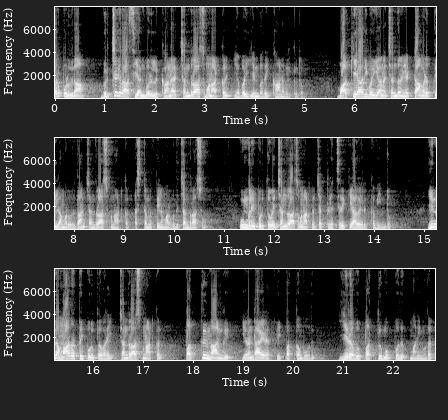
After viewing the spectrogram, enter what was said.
தற்பொழுது நாம் விருச்சகராசி அன்பர்களுக்கான சந்திராசும நாட்கள் எவை என்பதை காணவிருக்கின்றோம். பாக்கியாதிபதியான சந்திரன் எட்டாம் இடத்தில் அமர்வது தான் சந்திராசும நாட்கள். அஷ்டமத்தில் அமர்வது சந்திராசுமம் உங்களை பொறுத்தவரை சந்திராசும நாட்கள் சற்று எச்சரிக்கையாக இருக்க வேண்டும். இந்த மாதத்தை பொறுத்தவரை சந்திராசும நாட்கள் பத்து நான்கு இரண்டாயிரத்தி பத்தொம்போது இரவு பத்து முப்பது மணி முதல்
